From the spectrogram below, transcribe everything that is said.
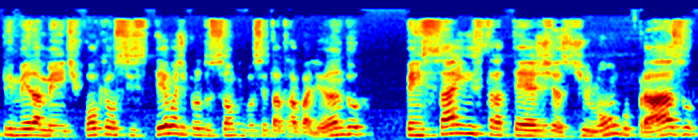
primeiramente qual que é o sistema de produção que você está trabalhando, pensar em estratégias de longo prazo,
